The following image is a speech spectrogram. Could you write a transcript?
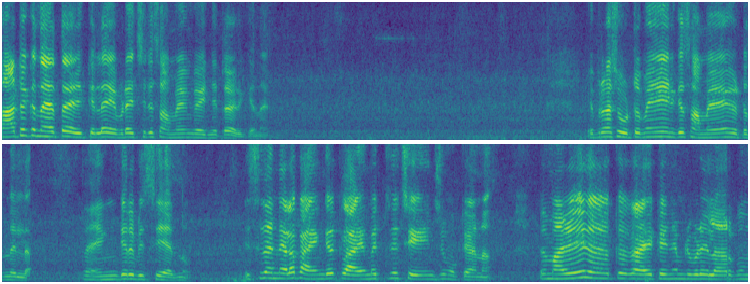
നാട്ടിലേക്ക് നേരത്തെ കഴിക്കില്ല? ഇവിടെ ഇച്ചിരി സമയം കഴിഞ്ഞിട്ടാണ് കഴിക്കുന്നത് ഇപ്രാവശ്യം ഒട്ടുമേ എനിക്ക് സമയം കിട്ടുന്നില്ല. ഭയങ്കര ബിസിയായിരുന്നു. ബിസി തന്നെയല്ല ഭയങ്കര ക്ലൈമറ്റിന് ചേഞ്ചും ഒക്കെയാണ്. ഇപ്പം മഴയൊക്കെ കഴിഞ്ഞപ്പോൾ ഇവിടെ എല്ലാവർക്കും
